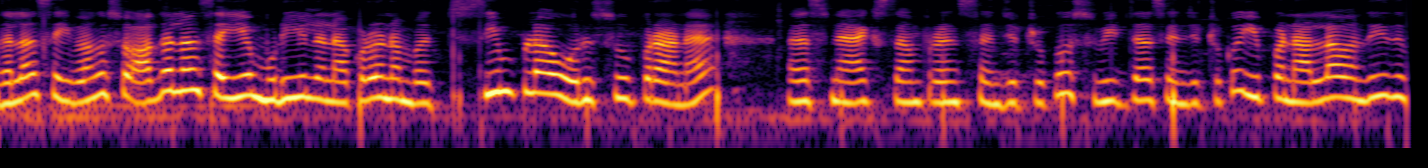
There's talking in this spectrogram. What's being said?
அதெல்லாம் செய்வாங்க. ஸோ அதெல்லாம் செய்ய முடியலன்னா கூட நம்ம சிம்பிளாக ஒரு சூப்பரான ஸ்நாக்ஸ் தான் ஃப்ரெண்ட்ஸ் செஞ்சுட்ருக்கோம் ஸ்வீட் தான் செஞ்சுட்ருக்கோம். இப்போ நல்லா வந்து இது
